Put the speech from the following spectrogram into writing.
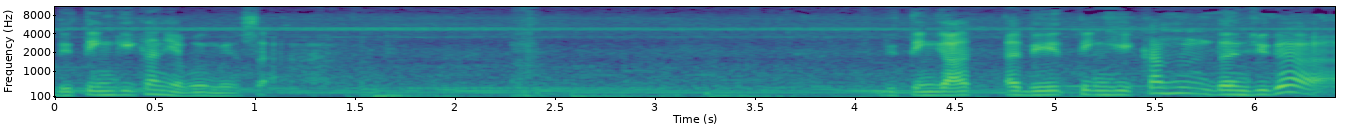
ditinggikan ya pemirsa. Ditinggal, eh, ditinggikan dan juga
